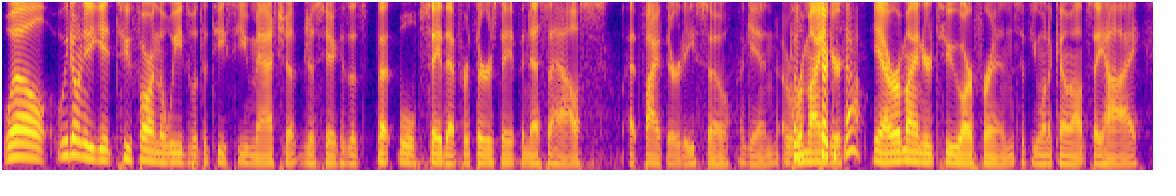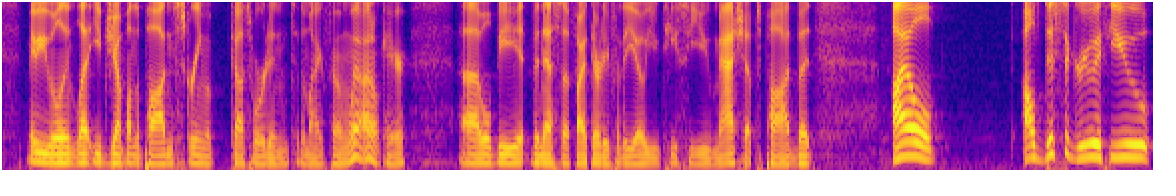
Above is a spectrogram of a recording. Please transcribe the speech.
Well, we don't need to get too far in the weeds with the TCU matchup just yet, because that's that we'll say that for Thursday at Vanessa House at 5:30. So again, a come reminder. Yeah, a reminder to our friends if you want to come out and say hi. Maybe we'll let you jump on the pod and scream a cuss word into the microphone. Well, I don't care uh, will be at Vanessa 5:30 for the OU TCU matchups pod. But I'll I'll disagree with you,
